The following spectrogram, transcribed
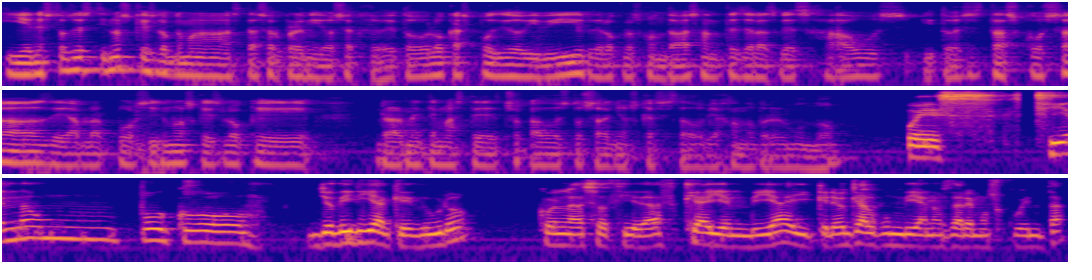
Y en estos destinos, ¿qué es lo que más te ha sorprendido, Sergio? De todo lo que has podido vivir, de lo que nos contabas antes de las guest house y todas estas cosas, de hablar por signos, ¿qué es lo que realmente más te ha chocado estos años que has estado viajando por el mundo? Pues siendo un poco yo diría que duro con la sociedad que hay en día y creo que algún día nos daremos cuenta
